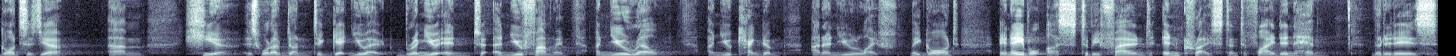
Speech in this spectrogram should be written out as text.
God says, Yeah, um, here is what I've done to get you out, bring you into a new family, a new realm, a new kingdom, and a new life. May God enable us to be found in Christ and to find in Him that it is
